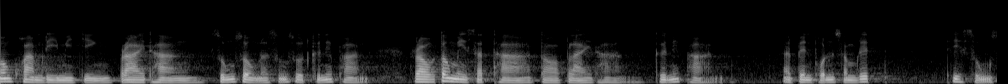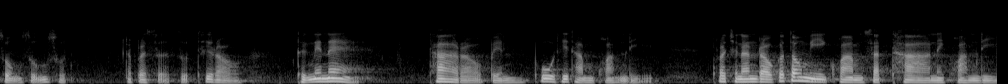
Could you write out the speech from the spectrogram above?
ของความดีมีจริง ปลายทางสูงส่งและสูงสุดคือนิพพาน เราต้องมีศรัทธาต่อปลายทางคือนิพพานนั่นเป็นผลสำเร็จที่สูงส่งสูงสุด และประเสริฐสุดที่เราถึงแน่ ๆ ถ้าเราเป็นผู้ที่ทำความดี เพราะฉะนั้นเราก็ต้องมีความศรัทธาในความดี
